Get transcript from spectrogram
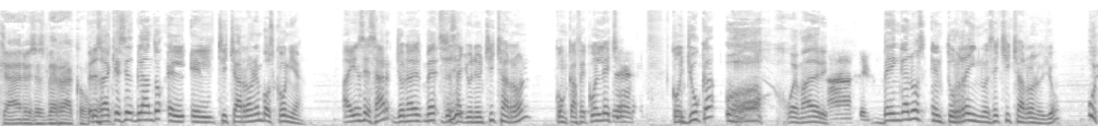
Claro, eso es berraco. Pero ¿sabe qué si es blando? El, el chicharrón en Bosconia. Ahí en Cesar, yo una vez me desayuné un chicharrón con café con leche, con yuca. ¡Oh, jue madre! Ah, sí. Vénganos en tu reino ese chicharrón, yo. Uy,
